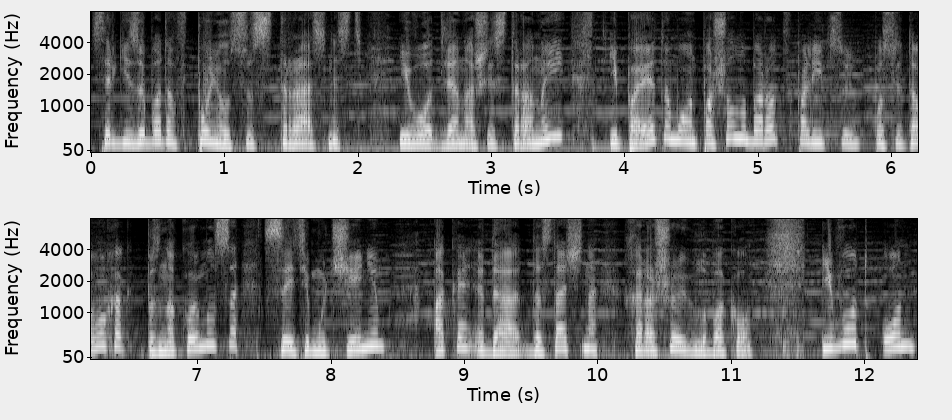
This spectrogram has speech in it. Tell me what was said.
Сергей Зубатов понял всю страстность его для нашей страны, и поэтому он пошел, наоборот, в полицию после того, как познакомился с этим учением, да, достаточно хорошо и глубоко. И вот он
